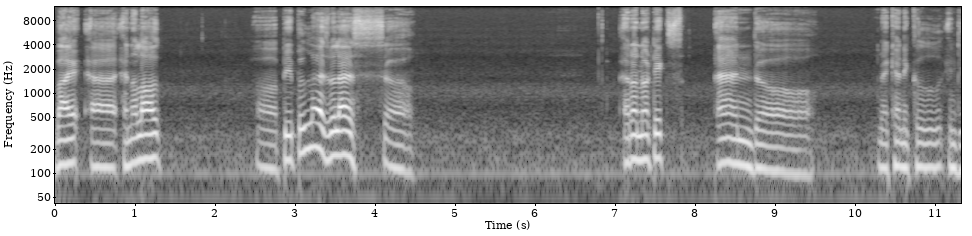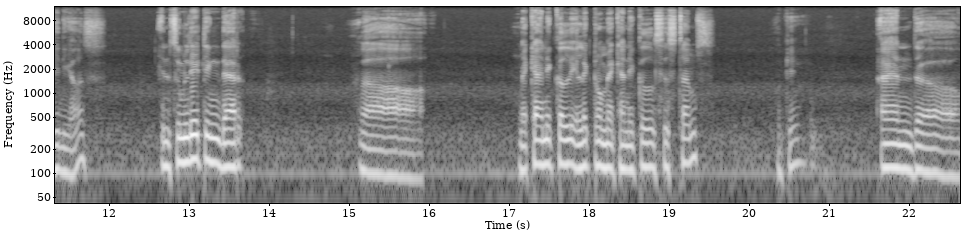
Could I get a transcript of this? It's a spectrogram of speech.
by uh, analog people as well as uh, aeronautics and uh, mechanical engineers in simulating their uh, mechanical electromechanical systems okay and uh,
